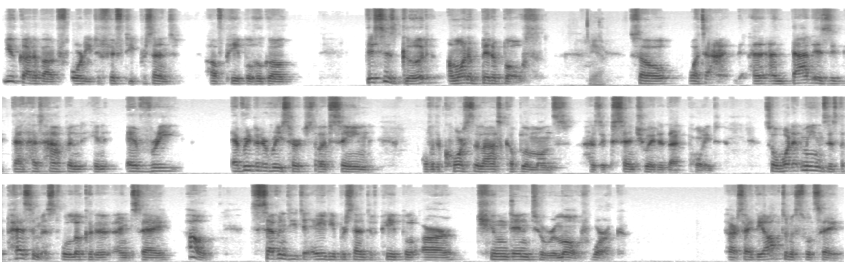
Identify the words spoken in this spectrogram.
you've got about 40 to 50% of people who go, This is good. I want a bit of both. Yeah. So what's and, and that is that has happened in every every bit of research that I've seen over the course of the last couple of months has accentuated that point. So what it means is the pessimist will look at it and say, oh, 70 to 80% of people are tuned into remote work. Or say the optimist will say,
